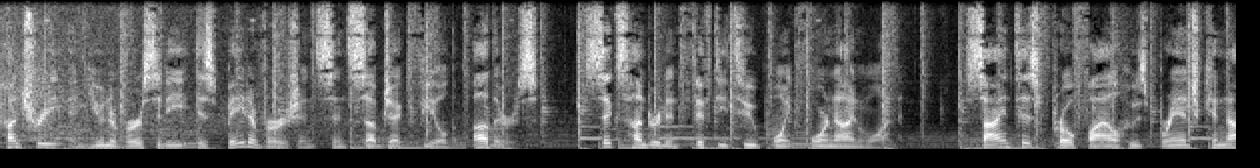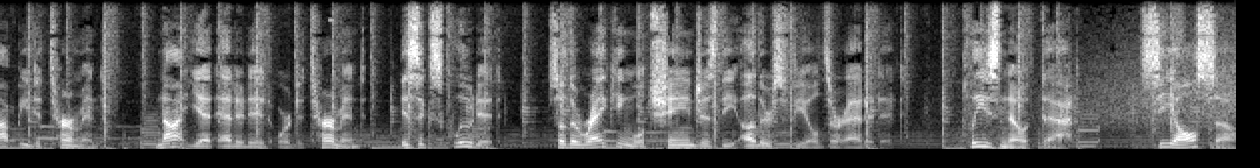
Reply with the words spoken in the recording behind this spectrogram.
country, and university is beta version since subject field others 652.491. Scientist profile whose branch cannot be determined, not yet edited or determined, is excluded, so the ranking will change as the others fields are edited. Please note that. See also,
